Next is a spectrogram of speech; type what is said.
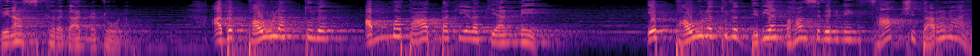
වෙනස් කර ගන්නට ඕන. අද පවුලක් තුල අම්මා තාත්තා කියලා කියන්නේ ඒ පවුල තුල දෙවියන් වහන්සේ වෙනුවෙන් සාක්ෂි දරන අය.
